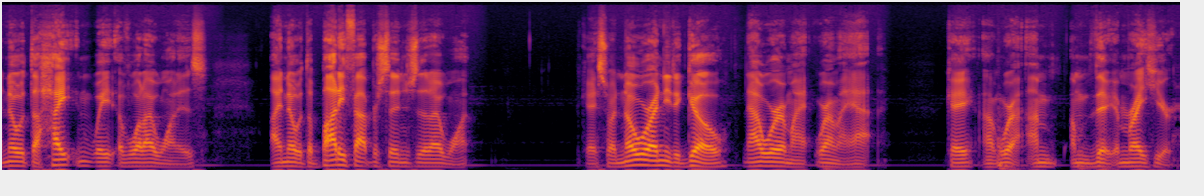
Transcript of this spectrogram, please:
I know what the height and weight of what I want is. I know what the body fat percentage that I want. Okay, so I know where I need to go. Now where am I where am I at? Okay, I'm where I'm I'm there. I'm right here.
